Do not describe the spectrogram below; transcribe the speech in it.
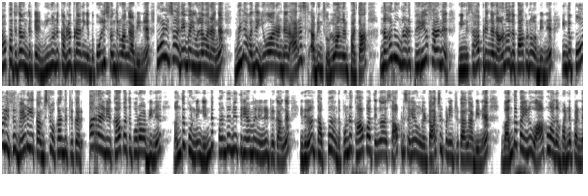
காப்பாற்ற தான் வந்திருக்கேன். நீங்க ஒன்றும் கவலைப்படாதீங்க. இப்போ போலீஸ் வந்துருவாங்க அப்படின்னு போலீஸும் அதே மாதிரி உள்ள வராங்க. உள்ள வந்து யூ ஆர் அண்டர் அரெஸ்ட் அப்படின்னு சொல்லுவாங்கன்னு பார்த்தா நானும் உங்களோட பெரிய ஃபேனு நீங்க சாப்பிடுங்க நானும் அதை பார்க்கணும் அப்படின்னு இந்த போலீஸும் வேடிக்கை காமிச்சிட்டு உட்காந்துட்டு இருக்காரு. ஆறா என்னை காப்பாற்ற போறோம் அப்படின்னு அந்த பொண்ணு என்ன பண்ணுறதுன்னு தெரியாம நின்னுட்டு இருக்காங்க. இதெல்லாம் தப்பு. அந்த பொண்ணை காப்பாத்துங்க. சாப்பிட சொல்லி உங்களை டார்ச்சர் பண்ணிட்டு இருக்காங்க அப்படின்னு வந்த பையனும் வாக்குவாதம் பண்ண பண்ண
